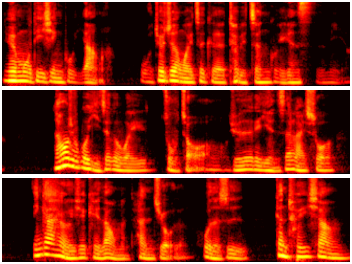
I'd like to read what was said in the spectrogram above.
因为目的性不一样嘛。我就认为这个特别珍贵跟私密啊。然后如果以这个为主轴，我觉得这个衍生来说，应该还有一些可以让我们探究的，或者是更推向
